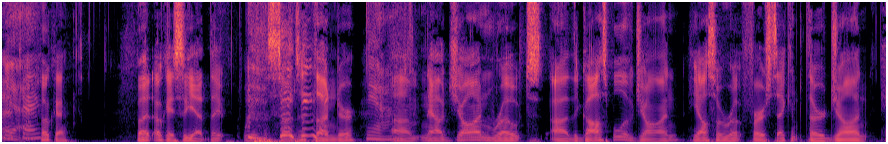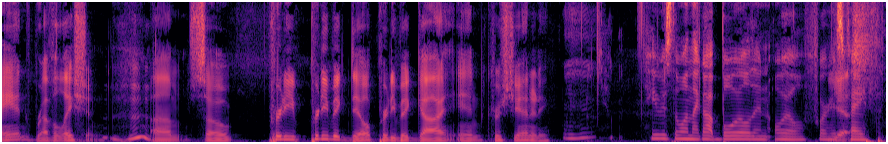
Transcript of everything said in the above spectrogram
Yeah. Okay. okay, but okay, so yeah, they we have the sons of thunder. Yeah. Um, now John wrote uh, the Gospel of John. He also wrote First, Second, Third John, and Revelation. Mm-hmm. Um, so pretty pretty big deal, pretty big guy in Christianity. He was the one that got boiled in oil for his yes. faith.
